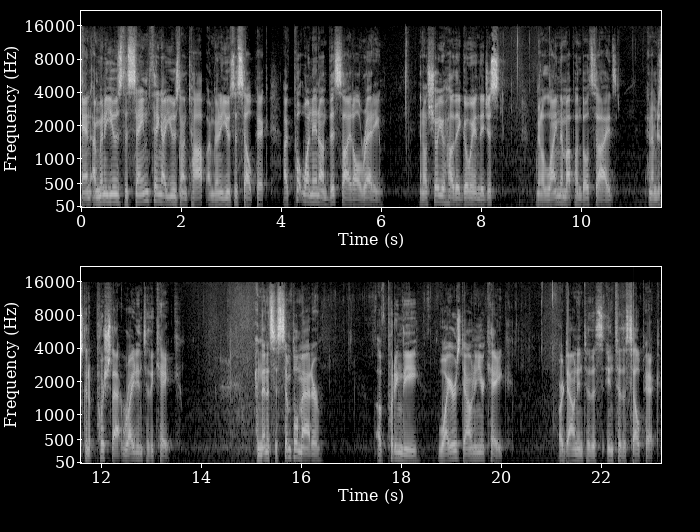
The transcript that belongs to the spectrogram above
And I'm going to use the same thing I used on top. I'm going to use a cell pick. I've put one in on this side already. And I'll show you how they go in. They just, I'm going to line them up on both sides. And I'm just going to push that right into the cake. And then it's a simple matter of putting the wires down in your cake or down into, this, into the cell pick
